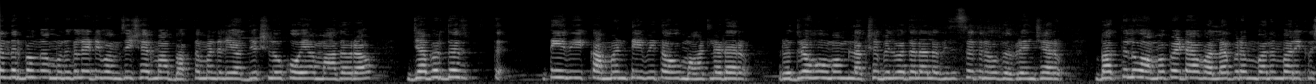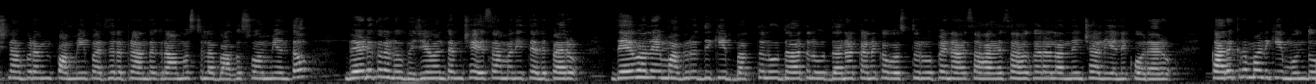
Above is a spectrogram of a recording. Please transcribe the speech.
సందర్భంగా మునగలేటి వంశీశర్మ భక్త మండలి అధ్యక్షులు కోయ మాధవరావు జబర్దస్త్ టీవీ ఖమ్మం టీవీతో మాట్లాడారు. రుద్రహోమం లక్ష బిల్వదళాల విశిష్టతను వివరించారు. భక్తులు అమ్మపేట వల్లాపురం వనంవారి కృష్ణాపురం పమ్మి పరిసర ప్రాంత గ్రామస్తుల భాగస్వామ్యంతో వేడుకలను విజయవంతం చేశామని తెలిపారు. దేవాలయం అభివృద్ధికి భక్తులు దాతలు ధన కనక వస్తు రూపేణ సహాయ సహకారాలు అందించాలి అని కోరారు. కార్యక్రమానికి ముందు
